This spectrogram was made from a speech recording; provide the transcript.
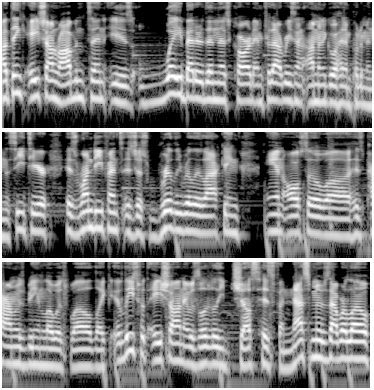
I think A'Shawn Robinson is way better than this card, and for that reason, I'm going to go ahead and put him in the C tier. His run defense is just really, really lacking, and also uh, his power moves being low as well. Like, at least with A'Shawn, it was literally just his finesse moves that were low.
